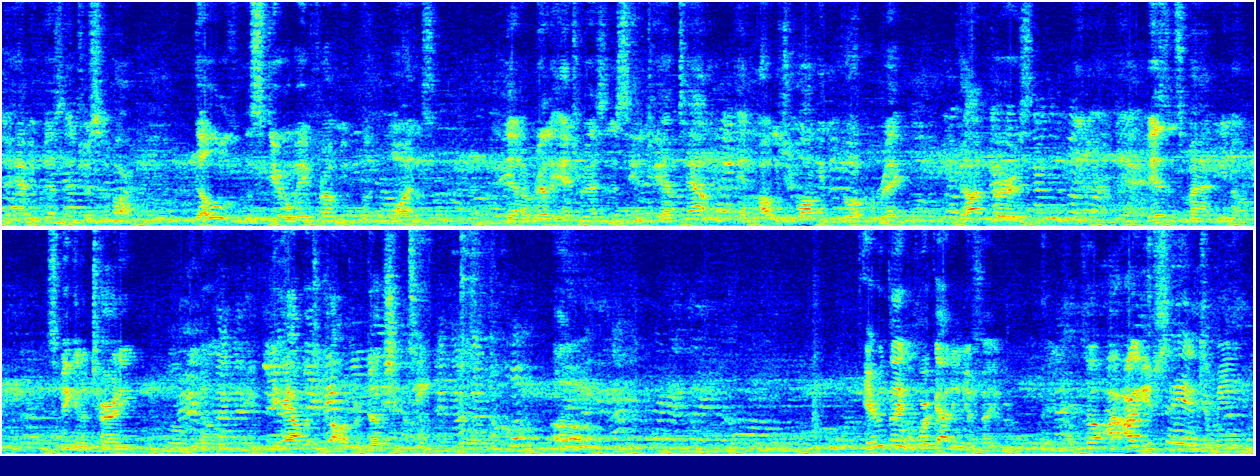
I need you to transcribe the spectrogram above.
that have your best interest at heart. Those will steer away from you, but ones that are really interested to see that you have talent, and as long as you walk in the door correct, God first, business mind, you know, speaking attorney, you know, you have what you call a production team. Uh, everything will work out in your favor. So are you saying to me,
